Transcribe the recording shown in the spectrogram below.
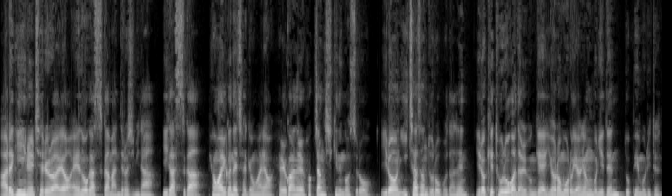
아르기닌을 재료로 하여 NO가스가 만들어집니다. 이 가스가 평활근에 작용하여 혈관을 확장시키는 것으로 이런 2차선 도로보다는 이렇게 도로가 넓은 게 여러모로 영양분이든 노폐물이든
